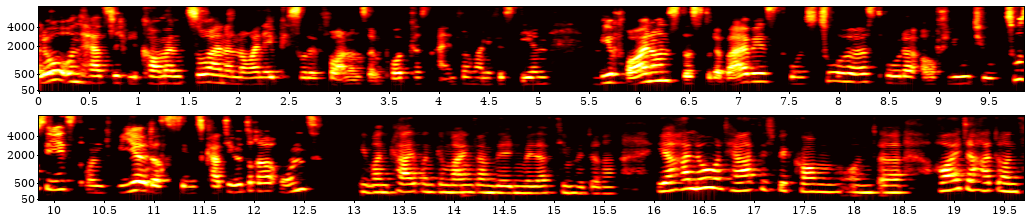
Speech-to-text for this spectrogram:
Hallo und herzlich willkommen zu einer neuen Episode von unserem Podcast Einfach manifestieren. Wir freuen uns, dass du dabei bist, uns zuhörst oder auf YouTube zusiehst. Und wir, das sind Kathi Hütterer und Yvonne Kalb und gemeinsam bilden wir das Team Hütterer. Ja, hallo und herzlich willkommen. Und äh, heute hat uns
